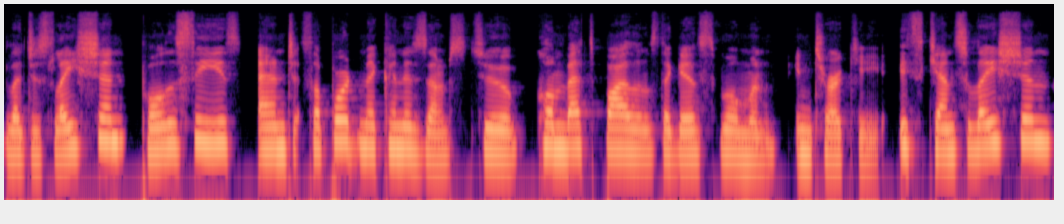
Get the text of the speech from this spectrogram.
legislation, policies, and support mechanisms to combat violence against women in Turkey. Its cancellation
